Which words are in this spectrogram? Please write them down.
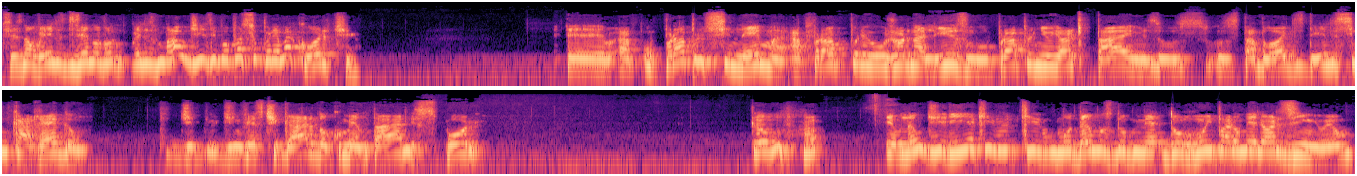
Vocês não vê eles dizendo, eles mal dizem, vou para a Suprema Corte é, a, o próprio cinema, a próprio jornalismo, o próprio New York Times, os, os tabloides deles se encarregam de, de investigar, documentar, expor. Então, eu não diria que, que mudamos do, do ruim para o melhorzinho. Eu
